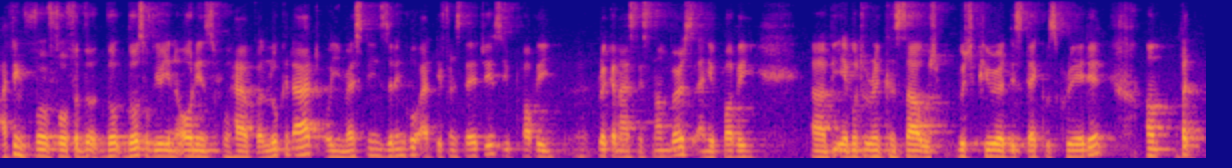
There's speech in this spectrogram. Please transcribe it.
i think for, for, for the, tho- those of you in the audience who have uh, looked at or invested in Zilingo at different stages you probably recognize these numbers and you probably uh, be able to reconcile which, which period this deck was created um, but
